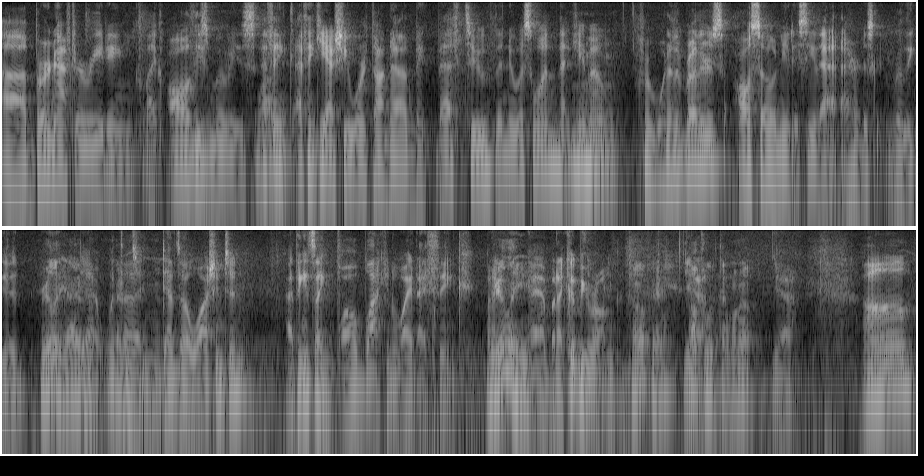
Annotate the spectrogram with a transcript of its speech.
uh, Burn After Reading, like all these movies. I think I think he actually worked on uh, Macbeth too, the newest one that came out from one of the brothers. Also need to see that. I heard it's really good. Really? I yeah, with I uh, seen that. Denzel Washington. I think it's like all black and white. I think. But I- Really? yeah, but I could be wrong. Okay. I'll have to look that one up. Yeah. Um,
